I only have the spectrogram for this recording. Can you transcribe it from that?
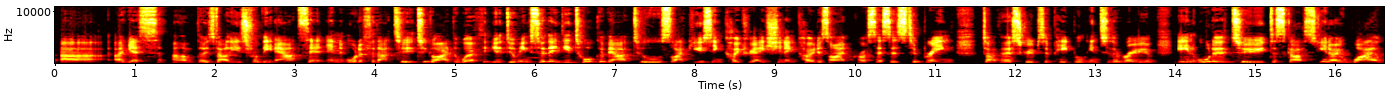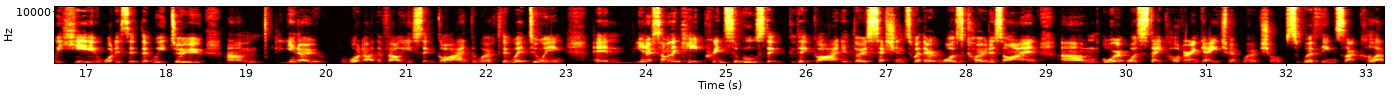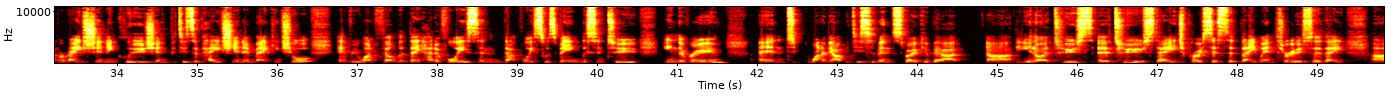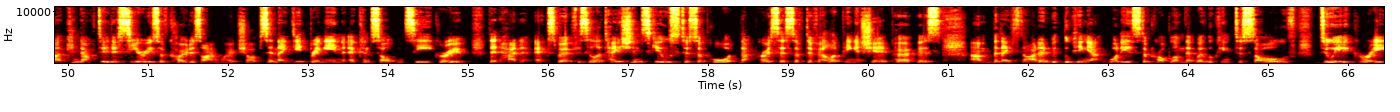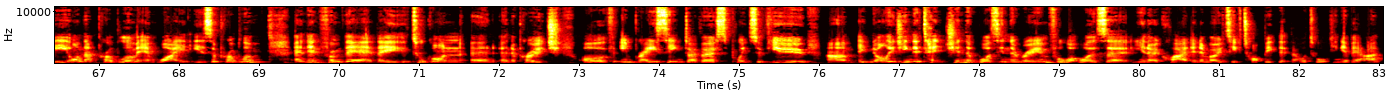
uh, I guess, um, those values from the outset in order for that to, to guide the work that you're doing. So they did talk about tools like using co-creation and co-design processes to bring diverse groups of people into the room in order to discuss, you know, why are we here? What is it that we do? Um, you know, what are the values that guide the work that we're doing? And, you know, some of the key principles that, that guided those sessions, whether it was co-design um, or it was stakeholder engagement workshops were things like collaboration, inclusion, participation, and making sure everyone felt that they had a voice and that voice was being listened to in the room. And one of our participants spoke about uh, you know, a two a two stage process that they went through. So they uh, conducted a series of co-design workshops, and they did bring in a consultancy group that had expert facilitation skills to support that process of developing a shared purpose. Um, but they started with looking at what is the problem that we're looking to solve. Do we agree on that problem and why it is a problem? And then from there, they took on an, an approach of embracing diverse diverse points of view, um, acknowledging the tension that was in the room for what was a, you know, quite an emotive topic that they were talking about.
